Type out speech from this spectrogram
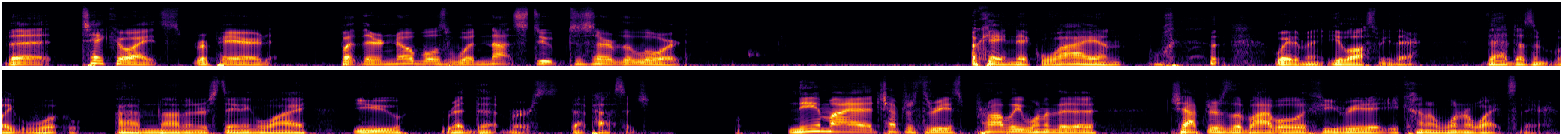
the Tekoites repaired. But their nobles would not stoop to serve the Lord. Okay, Nick, why on Wait a minute, you lost me there. That doesn't like what I'm not understanding why you read that verse, that passage. Nehemiah chapter 3 is probably one of the chapters of the Bible if you read it you kind of wonder why it's there.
